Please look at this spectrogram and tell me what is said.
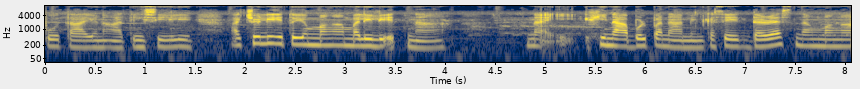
po tayo ng ating sili. Actually, ito yung mga maliliit na na hinabol pa namin kasi the rest ng mga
